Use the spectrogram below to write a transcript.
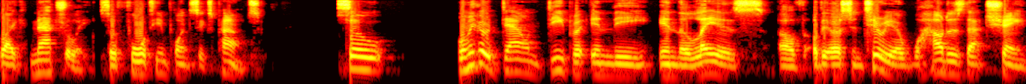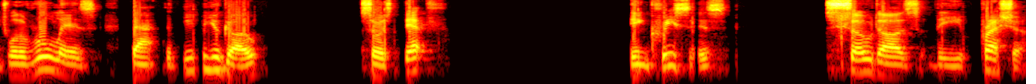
like naturally. So 14.6 pounds. So when we go down deeper in the in the layers of, of the Earth's interior, how does that change? Well, the rule is that the deeper you go, so as depth increases, so does the pressure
